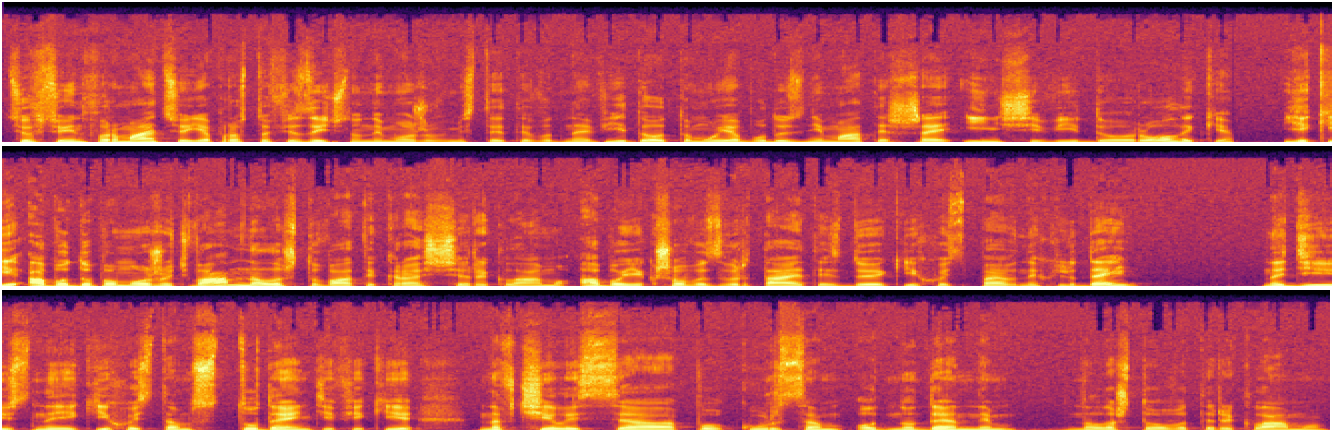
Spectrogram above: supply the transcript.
Цю всю інформацію я просто фізично не можу вмістити в одне відео, тому я буду знімати ще інші відеоролики, які або допоможуть вам налаштувати краще рекламу, або якщо ви звертаєтесь до якихось певних людей. Надіюсь, на якихось там студентів, які навчилися по курсам одноденним налаштовувати рекламу,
